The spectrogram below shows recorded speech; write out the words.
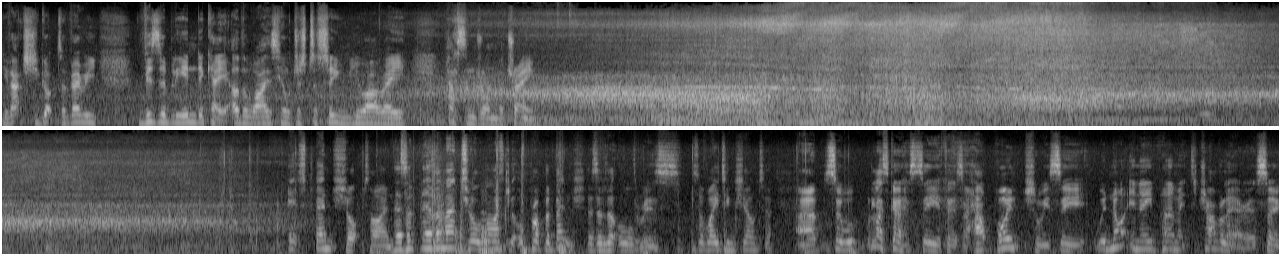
You've actually got to very visibly indicate, otherwise he'll just assume you are a passenger on the train. Bench shop time. There's a there's an actual nice little proper bench. There's a little There is. There's a waiting shelter. Uh, so we'll, let's go see if there's a help point. Shall we see? We're not in a permit to travel area, so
